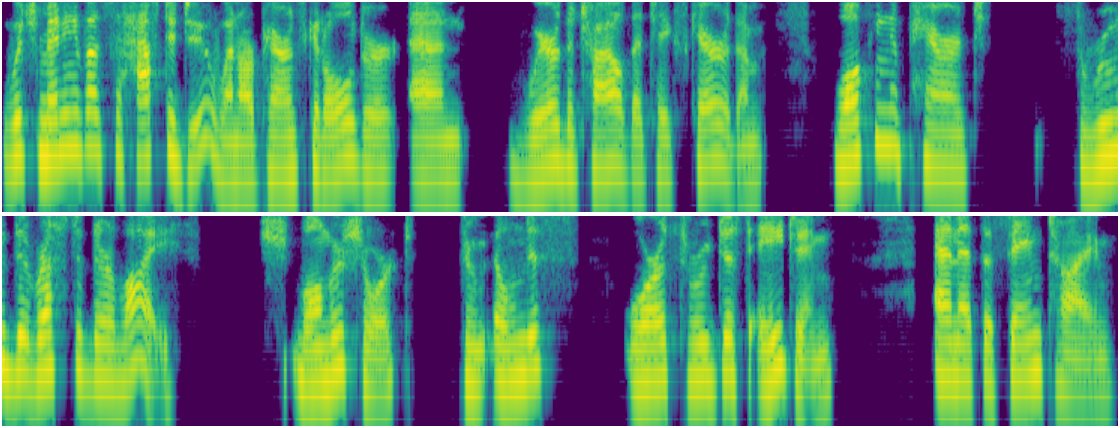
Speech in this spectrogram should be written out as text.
which many of us have to do when our parents get older and we're the child that takes care of them. Walking a parent through the rest of their life, long or short, through illness or through just aging, and at the same time,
